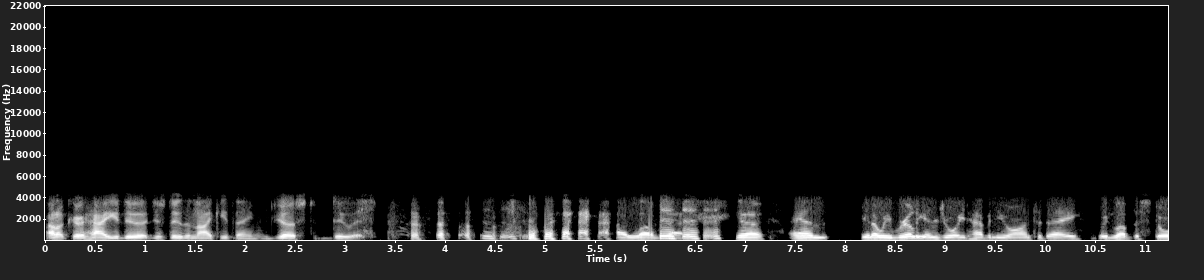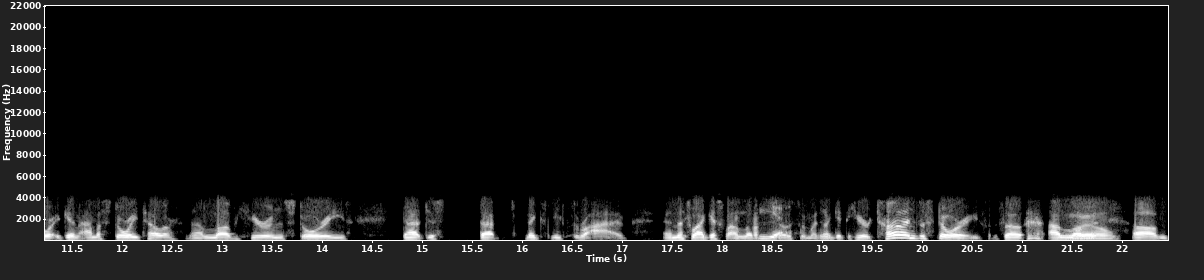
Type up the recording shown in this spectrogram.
I don't care how you do it, just do the Nike thing. Just do it. I love that. you know, and you know, we really enjoyed having you on today. We love the story. Again, I'm a storyteller, and I love hearing stories. That just that makes me thrive, and that's why I guess why I love the Yes. show so much. I get to hear tons of stories, so I love well, it. Um,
